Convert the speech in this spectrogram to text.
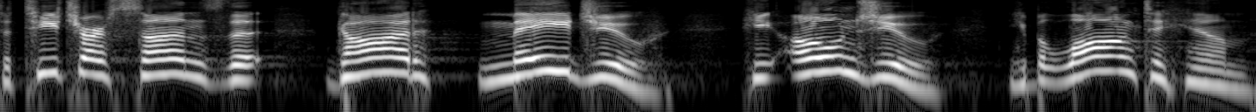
To teach our sons that God made you, He owns you, you belong to Him,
